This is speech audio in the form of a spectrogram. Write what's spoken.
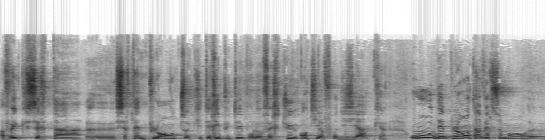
avec certains, euh, certaines plantes qui étaient réputées pour leurs vertus anti-aphrodisiaques ou des plantes inversement euh,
